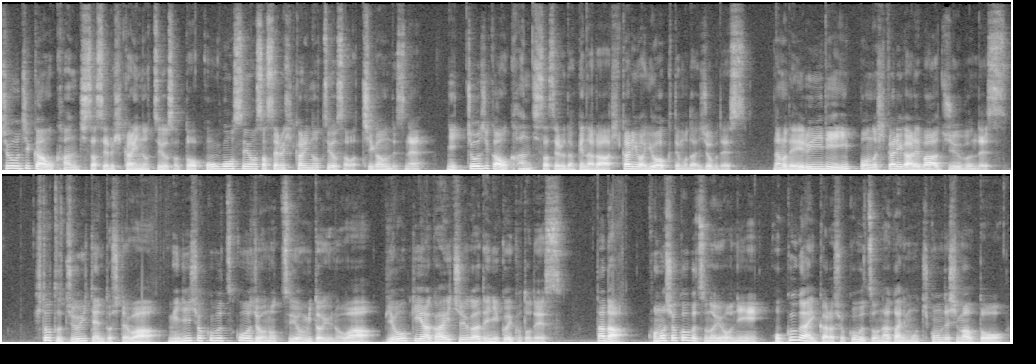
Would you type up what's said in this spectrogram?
照時間を感知させる光の強さと光合成をさせる光の強さは違うんですね。日照時間を感知させるだけなら光は弱くても大丈夫です。なので LED1 本の光があれば十分です。一つ注意点としては、ミニ植物工場の強みというのは、病気や害虫が出にくいことです。ただ、この植物のように、屋外から植物を中に持ち込んでしまうと、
